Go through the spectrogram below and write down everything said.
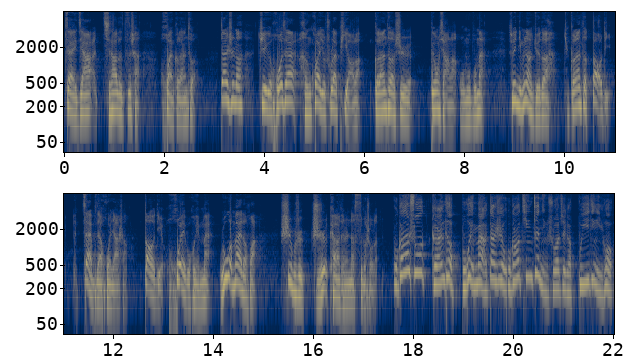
再加其他的资产换格兰特，但是呢，这个活塞很快就出来辟谣了，格兰特是不用想了，我们不卖。所以你们俩觉得，就格兰特到底在不在货架上？到底会不会卖？如果卖的话，是不是值凯尔特人的四个首轮？我刚刚说格兰特不会卖，但是我刚刚听正经说这个不一定，以后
